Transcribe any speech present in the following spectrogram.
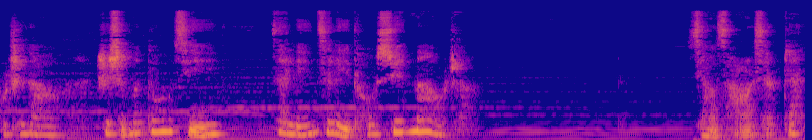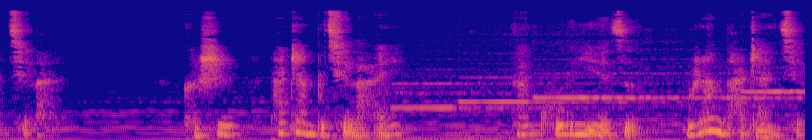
不知道是什么东西，在林子里头喧闹着。小草想站起来，可是它站不起来。干枯的叶子不让它站起来。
